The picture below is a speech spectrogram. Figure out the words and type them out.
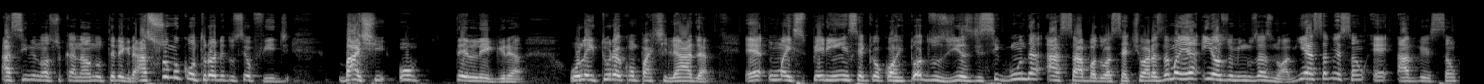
assine nosso canal no Telegram. Assuma o controle do seu feed. Baixe o Telegram. O Leitura Compartilhada é uma experiência que ocorre todos os dias de segunda a sábado às 7 horas da manhã e aos domingos às 9. E essa versão é a versão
